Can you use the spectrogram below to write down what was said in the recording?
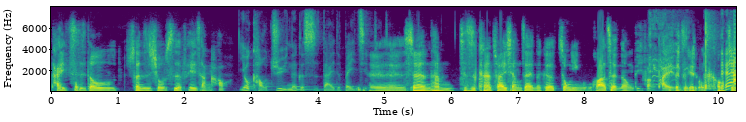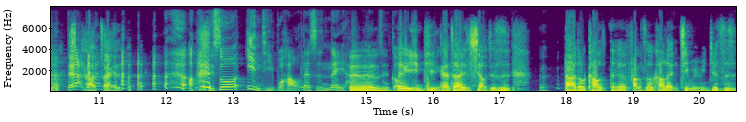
台词都算是修饰的非常好，有考据那个时代的背景。呃，虽然他们就是看得出来像在那个中影文化城那种地方拍的这种 空间狭窄的。啊，你说硬体不好，但是内涵足够。呃，那个硬体你看出来很小，就是大家都靠那个房子都靠得很近，明明就是。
